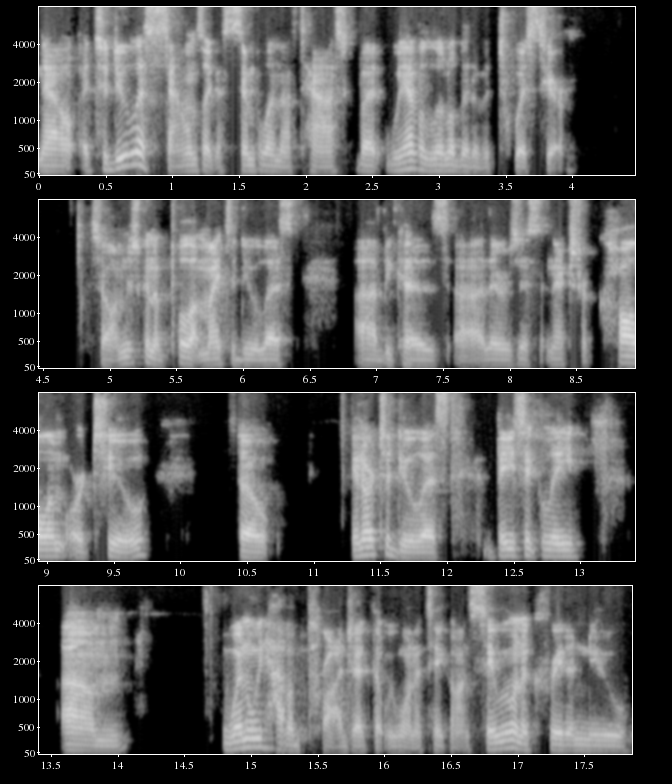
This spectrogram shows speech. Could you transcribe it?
Now, a to do list sounds like a simple enough task, but we have a little bit of a twist here. So I'm just going to pull up my to do list uh, because uh, there's just an extra column or two. So in our to do list, basically, um, when we have a project that we want to take on, say we want to create a new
